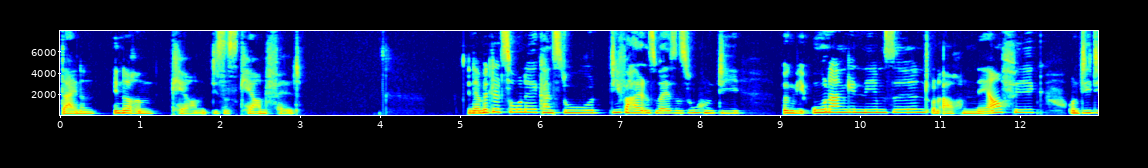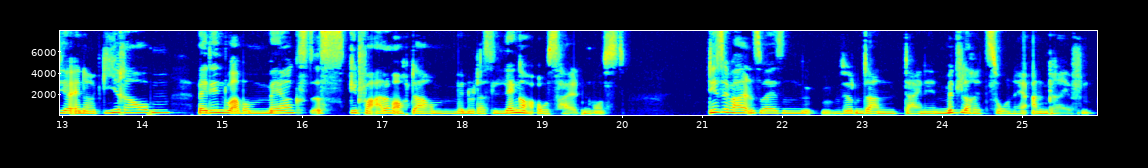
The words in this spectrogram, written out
deinen inneren Kern, dieses Kernfeld. In der Mittelzone kannst du die Verhaltensweisen suchen, die irgendwie unangenehm sind und auch nervig und die dir Energie rauben, bei denen du aber merkst, es geht vor allem auch darum, wenn du das länger aushalten musst. Diese Verhaltensweisen würden dann deine mittlere Zone angreifen.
